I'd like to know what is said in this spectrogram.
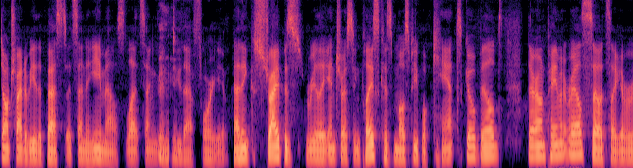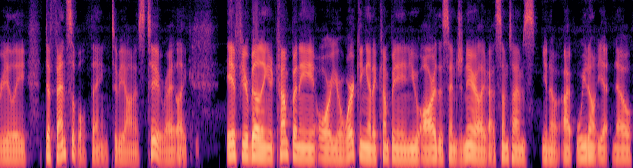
don't try to be the best at sending emails. Let SendGrid mm-hmm. do that for you. I think Stripe is really interesting place because most people can't go build their own payment rails. So it's like a really defensible thing, to be honest, too, right? Like mm-hmm. If you're building a company or you're working at a company and you are this engineer, like sometimes, you know, I, we don't yet know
